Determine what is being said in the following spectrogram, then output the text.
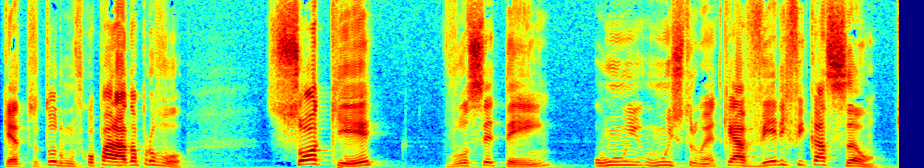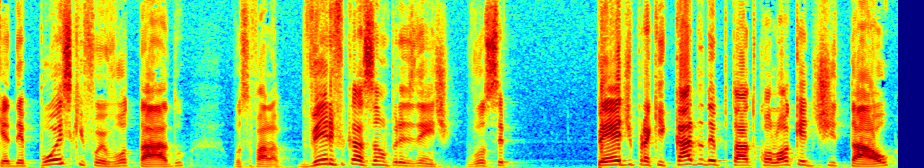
Que é- todo mundo ficou parado, aprovou. Só que você tem um, um instrumento que é a verificação, que é depois que foi votado, você fala, verificação, presidente. Você pede para que cada deputado coloque a digital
